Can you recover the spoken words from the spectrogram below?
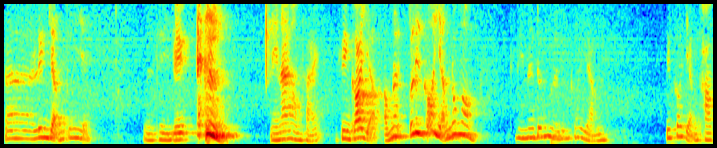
à, liên giận tôi vậy. Thì liên liên nói không phải. Liên có giận ổng nói liên có giận đúng không? Liên nói đúng rồi liên có giận. Liên có giận thật.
